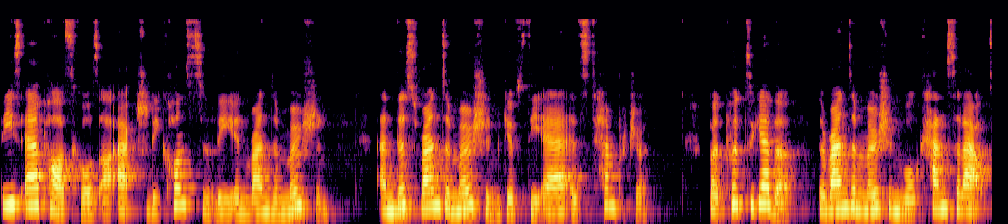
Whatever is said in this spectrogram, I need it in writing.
These air particles are actually constantly in random motion, and this random motion gives the air its temperature. But put together, the random motion will cancel out,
